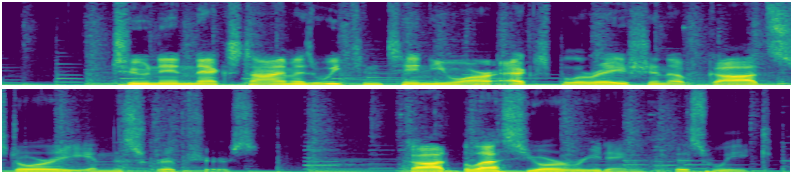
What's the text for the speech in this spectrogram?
Tune in next time as we continue our exploration of God's story in the Scriptures. God bless your reading this week.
